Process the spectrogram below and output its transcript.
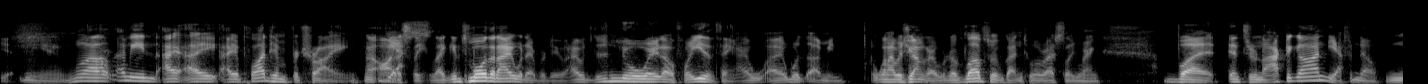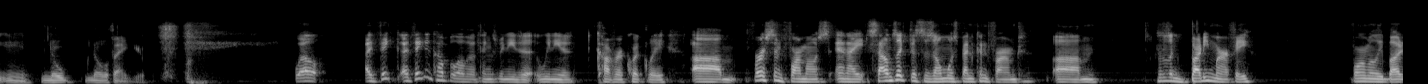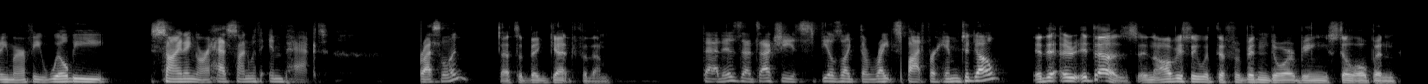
Yeah, yeah. Well, I mean, I, I I applaud him for trying. Honestly, yes. like it's more than I would ever do. I would. There's no way no for either thing. I I would. I mean, when I was younger, I would have loved to have gotten to a wrestling ring, but into an octagon, yeah, no, no, no, thank you. Well, I think I think a couple other things we need to we need to cover quickly. Um, first and foremost, and I sounds like this has almost been confirmed. Um, sounds like Buddy Murphy, formerly Buddy Murphy, will be signing or has signed with Impact Wrestling. That's a big get for them. That is. That's actually it feels like the right spot for him to go. It it does, and obviously with the Forbidden Door being still open,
